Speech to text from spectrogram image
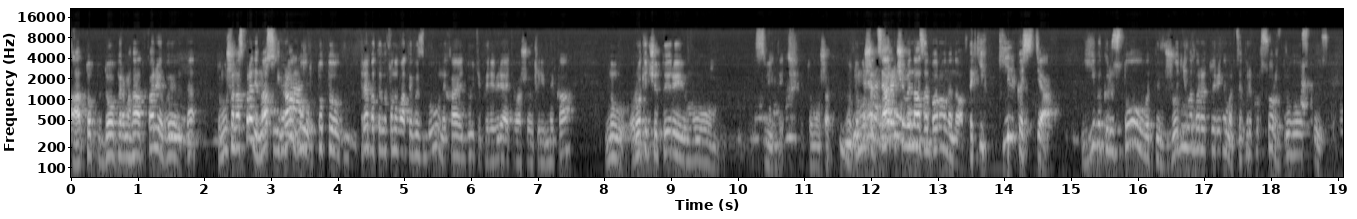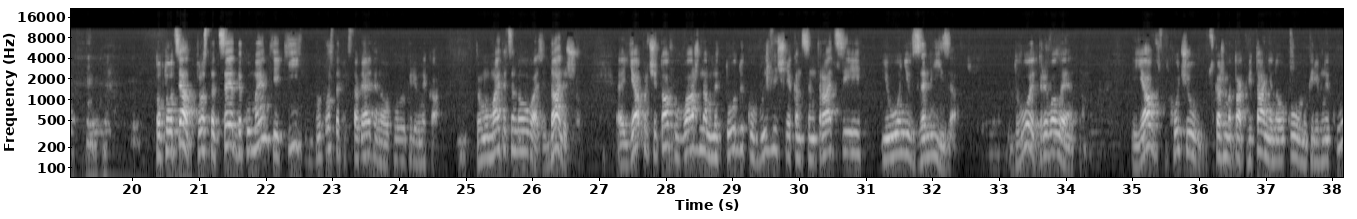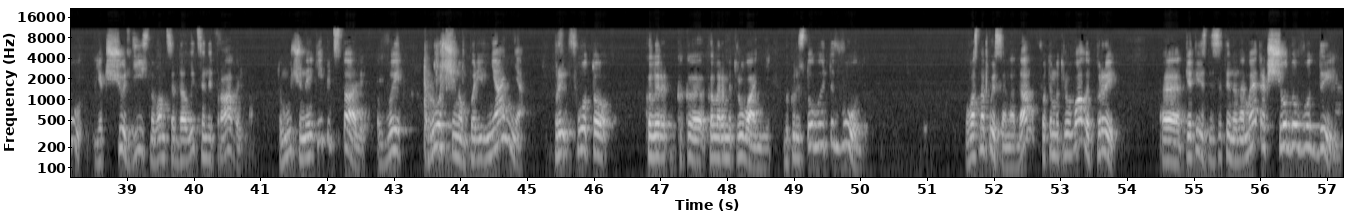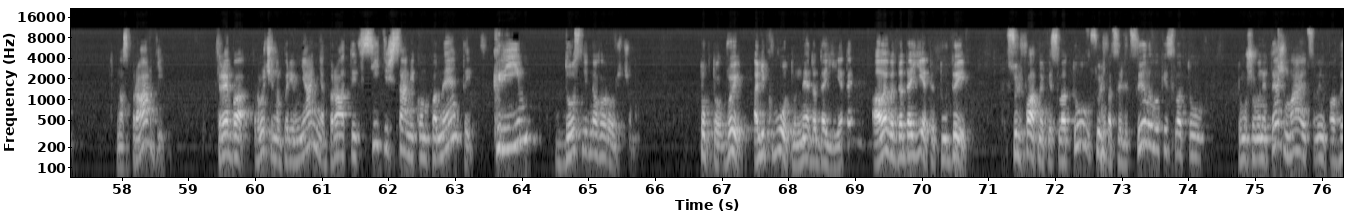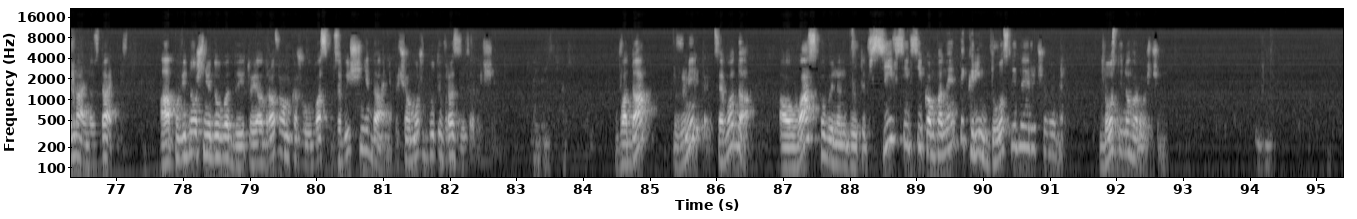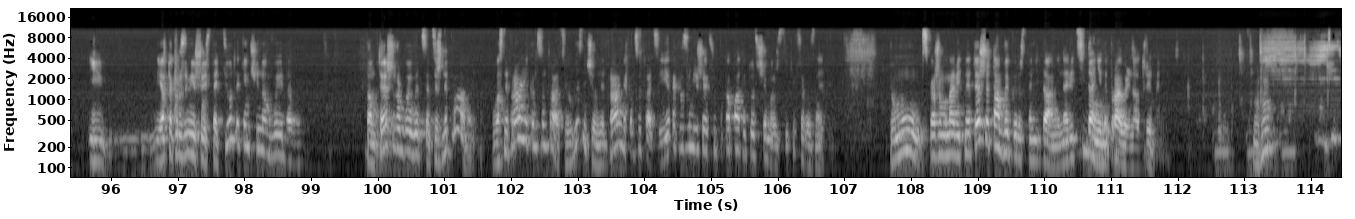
А тобто до перманганату калію ви. Да? Тому що насправді 12 Ваші грам, ну тобто треба телефонувати в СБУ, нехай йдуть і перевіряють вашого керівника. Ну, роки 4 йому світить. Тому що, ну, тому що ця речовина заборонена в таких кількостях. Її використовувати в жодній лабораторії не можна. Це прекурсор з другого списку. Тобто, оця просто це документ, який ви просто підставляєте наукового керівника. Тому майте це на увазі. Далі що? Е, Я прочитав уважно методику визначення концентрації іонів заліза. Двоє тривалентно. Я хочу, скажімо так, вітання науковому керівнику. Якщо дійсно вам це дали, це неправильно. Тому що на якій підставі ви розчином порівняння при фотокалориметруванні використовуєте воду. У вас написано, да? фотометрували при е, 50 нанометрах щодо води. Насправді треба розчином порівняння брати всі ті ж самі компоненти, крім дослідного розчину. Тобто ви аліквоту не додаєте, але ви додаєте туди сульфатну кислоту, сульфациліцилову кислоту, тому що вони теж мають свою поглинальну здатність. А по відношенню до води, то я одразу вам кажу, у вас завищені дані, причому можуть бути в рази завищені. Вода, розумієте, це вода. А у вас повинен бути всі-всі-всі компоненти, крім дослідної речовини, дослідного розчину. І я так розумію, що і статтю таким чином видали. Там теж робили це. Це ж неправильно. У вас неправильні концентрації. Ви визначили неправильні концентрації. Я так розумію, що якщо покопати, тут ще може стільки всього знайти. Тому, скажімо, навіть не те, що там використані дані, навіть ці дані неправильно отримані. Угу.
